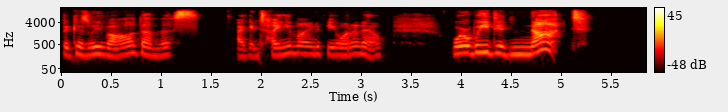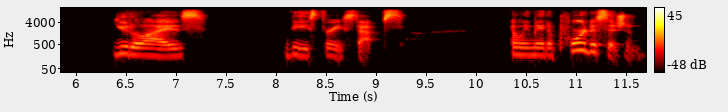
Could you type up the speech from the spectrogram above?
because we've all done this. I can tell you mine if you want to know, where we did not utilize these three steps. And we made a poor decision.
